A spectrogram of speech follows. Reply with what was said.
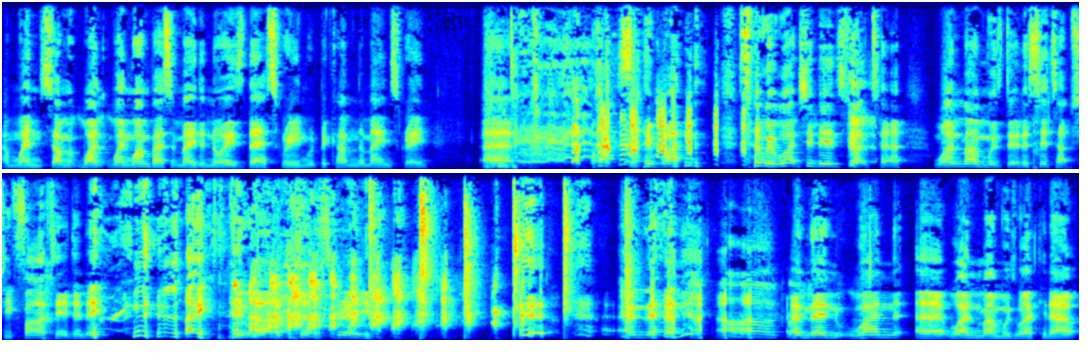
And when some one, when one person made a noise, their screen would become the main screen. Uh, so one, so we're watching the instructor. One mum was doing a sit up. She farted and it like enlarged her screen. And then, and then one uh, one mum was working out,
